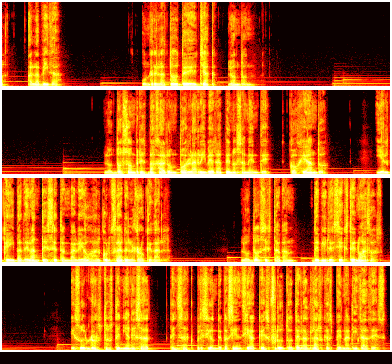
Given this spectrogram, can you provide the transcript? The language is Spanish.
a la vida un relato de Jack London Los dos hombres bajaron por la ribera penosamente, cojeando, y el que iba delante se tambaleó al cruzar el roquedal. Los dos estaban débiles y extenuados, y sus rostros tenían esa tensa expresión de paciencia que es fruto de las largas penalidades.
